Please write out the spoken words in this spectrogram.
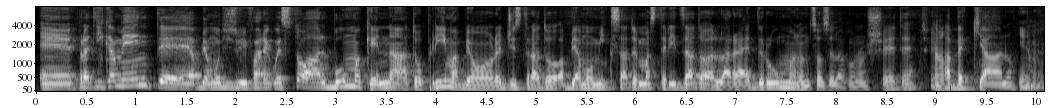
E praticamente abbiamo deciso di fare questo album che è nato prima, abbiamo registrato, abbiamo mixato e masterizzato alla Red Room, non so se la conoscete, a Vecchiano. Io no.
